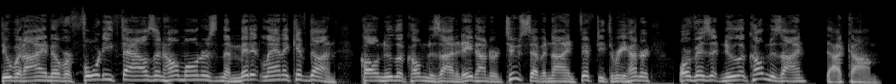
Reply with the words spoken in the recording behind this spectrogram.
Do what I and over 40,000 homeowners in the Mid-Atlantic have done. Call New Look Home Design at 800-279-5300 or visit newlookhomedesign.com.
